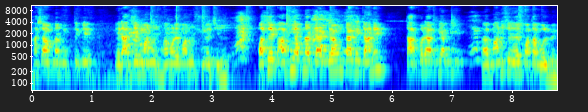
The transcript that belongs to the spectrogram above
ভাষা আপনার মুখ থেকে এই রাজ্যের মানুষ, ভাঙড়ের মানুষ শুনেছিল। অতএব আপনি আপনার ব্যাকগ্রাউন্ডটা আগে জানেন, তারপরে আপনি আপনি মানুষের হয়ে কথা বলবেন।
